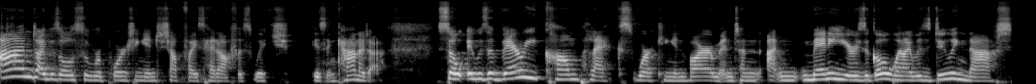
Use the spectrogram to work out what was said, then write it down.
And I was also reporting into Shopify's head office, which is in Canada. So it was a very complex working environment. And, and many years ago, when I was doing that,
